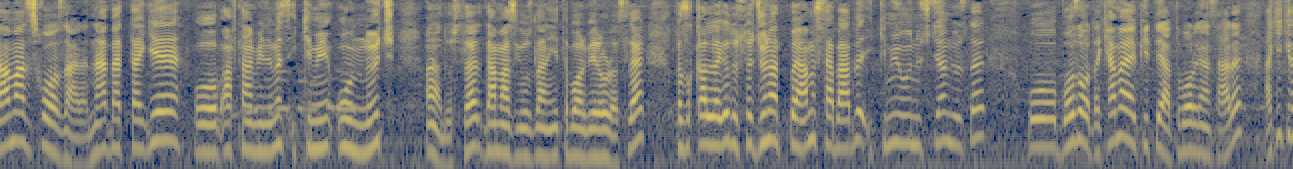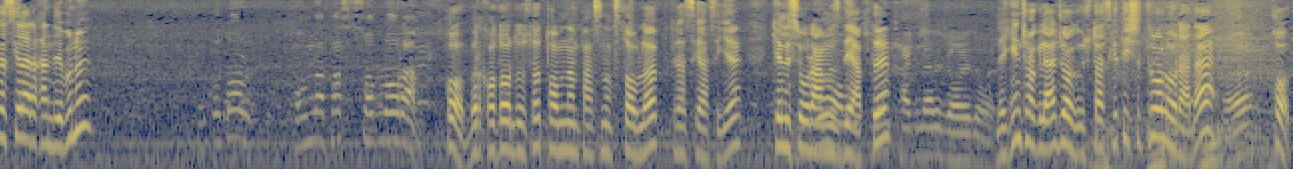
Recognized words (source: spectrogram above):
Damas ishqibozlari navbatdagi hop avtomobilimiz 2013 mana do'stlar Damasga o'zlaring e'tibor beraverasizlar. Qiziqqanlarga do'stlar jo'natib qo'yamiz. Sababi 2013 da ham do'stlar bozorda kamayib ketyapti borgan sari. Aka kraskalari qanday buni qator tomdan past hisoblayveramiz Xo'p, bir qator do'stlar tomdan pastni hisoblab kraskasiga kelishaveramiz deyapti. shaklari joyida bor Lekin choklari joyiga ustasiga tekshirtirib olaveradi. ha Xo'p,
